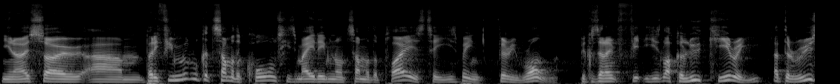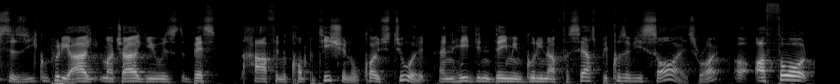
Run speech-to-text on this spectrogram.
You know, so um, but if you look at some of the calls he's made, even on some of the players, T, he's been very wrong because they don't fit. He's like a Luke Keary at the Roosters. You could pretty argue, much argue is the best half in the competition or close to it, and he didn't deem him good enough for South because of his size, right? I, I thought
